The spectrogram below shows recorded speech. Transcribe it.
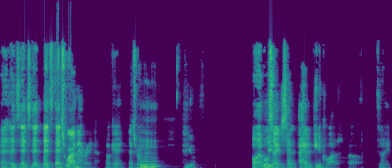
and it's that's that, that's that's where I'm at right now. Okay, that's where. Deal. Well, I will Deal. say I just had I had a pina colada uh, tonight.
